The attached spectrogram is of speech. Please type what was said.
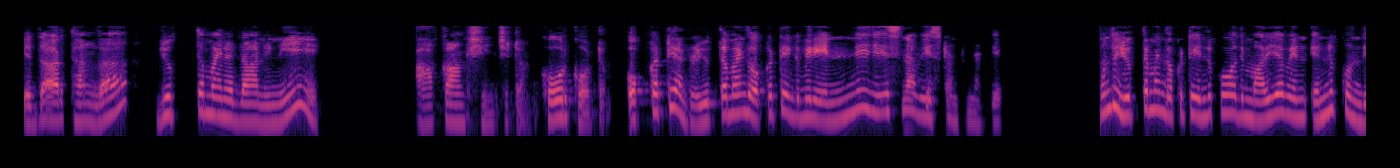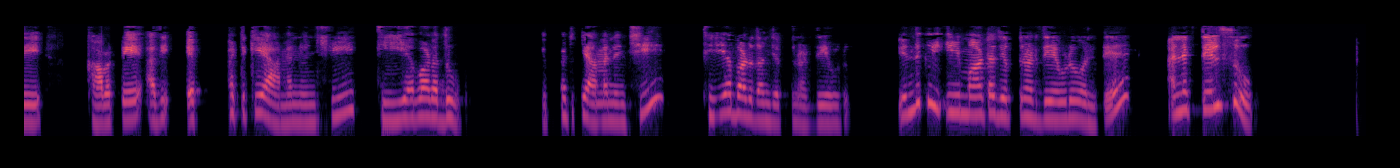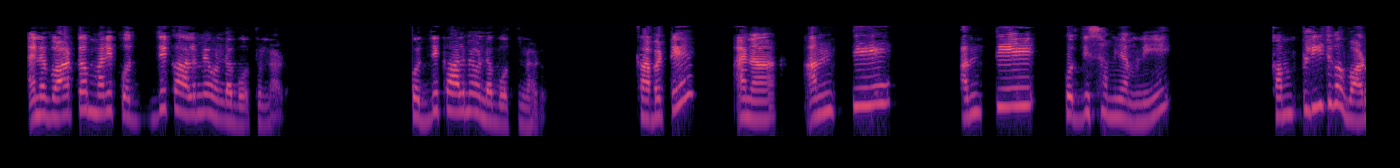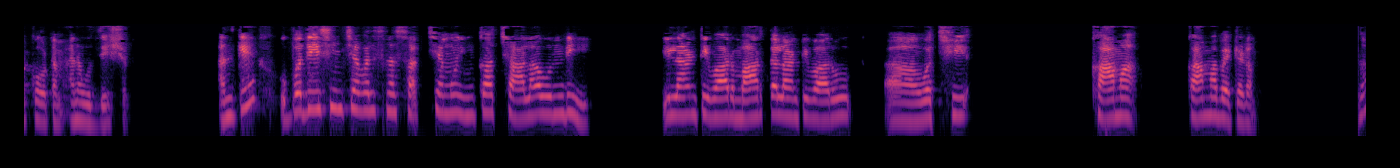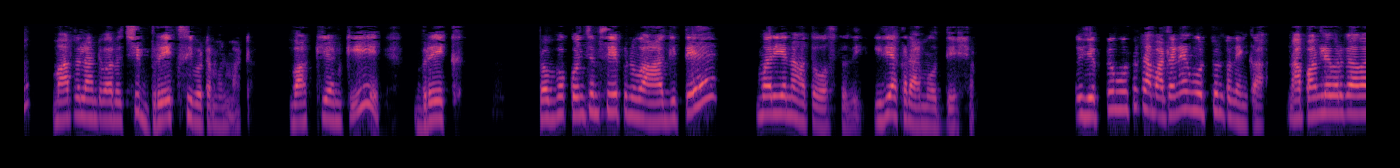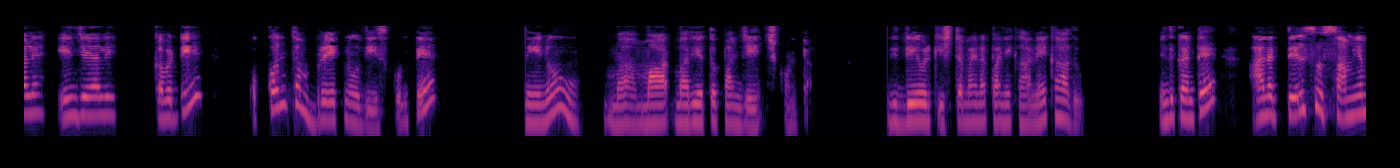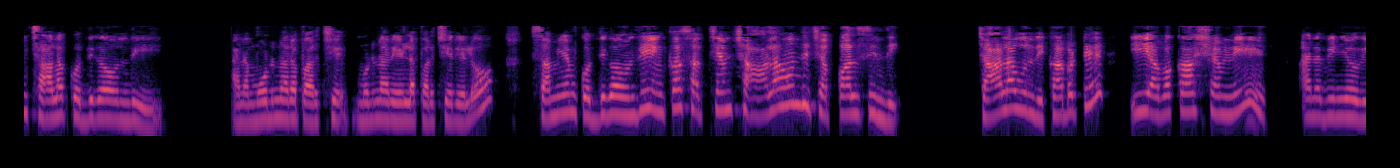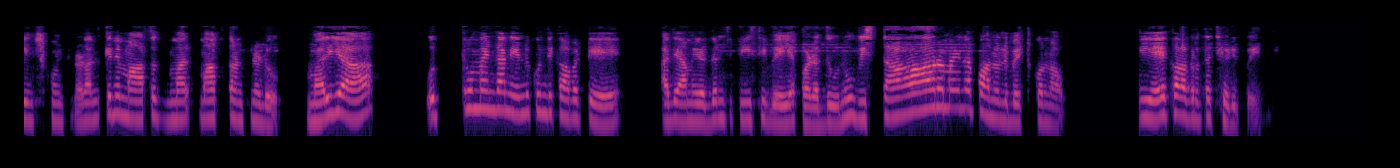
యథార్థంగా యుక్తమైన దానిని ఆకాంక్షించటం కోరుకోవటం. ఒక్కటే అంటున్నాడు యుక్తమైనది ఒక్కటే. ఇంక మీరు ఎన్ని చేసినా వేస్ట్ అంటున్నట్టే. ముందు యుక్తమైనది ఒకటి ఎందుకో అది మరియ ఎన్నుకుంది కాబట్టి అది ఎప్పటికీ ఆమె నుంచి తీయబడదు. ఎప్పటికీ ఆమె నుంచి తీయబడదు అని చెప్తున్నాడు దేవుడు. ఎందుకు ఈ మాట చెప్తున్నాడు దేవుడు అంటే ఆయనకు తెలుసు. ఆయన వార్త మరి కొద్ది కాలమే ఉండబోతున్నాడు. కొద్ది కాలమే ఉండబోతున్నాడు. కాబట్టి ఆయన అంతే అంతే కొద్ది సమయంని కంప్లీట్గా వాడుకోవటం అనే ఉద్దేశం. అందుకే ఉపదేశించవలసిన సత్యము ఇంకా చాలా ఉంది. ఇలాంటి వారు మార్త లాంటి వారు వచ్చి కామ కామ పెట్టడం. మాట లాంటి వారు వచ్చి బ్రేక్స్ ఇవ్వటం అనమాట వాక్యానికి బ్రేక్. ప్రభు కొంచెం సేపు నువ్వు ఆగితే మరి నాతో వస్తుంది. ఇది అక్కడ ఆమె ఉద్దేశం. నువ్వు చెప్పి కూర్చుంటే ఆమె అట్లనే కూర్చుంటుంది ఇంకా. నా పనులు ఎవరు కావాలి? ఏం చేయాలి? కాబట్టి కొంచెం బ్రేక్ నువ్వు తీసుకుంటే నేను మరియతో పని చేయించుకుంటా. ఇది దేవుడికి ఇష్టమైన పని కానే కాదు. ఎందుకంటే ఆయనకు తెలుసు సమయం చాలా కొద్దిగా ఉంది. ఆయన మూడున్నర పరిచే మూడున్నర ఏళ్ళ పరిచర్యలో సమయం కొద్దిగా ఉంది ఇంకా సత్యం చాలా ఉంది చెప్పాల్సింది. చాలా ఉంది. కాబట్టి ఈ అవకాశంని ఆయన వినియోగించుకుంటున్నాడు. అందుకనే మాత మాత అంటున్నాడు. మరియా ఉత్తమమైన దాన్ని ఎన్నుకుంది కాబట్టి అది ఆమె యుద్ధ నుంచి తీసివేయపడదు. నువ్వు విస్తారమైన పనులు పెట్టుకున్నావు. ఈ ఏకాగ్రత చెడిపోయింది.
